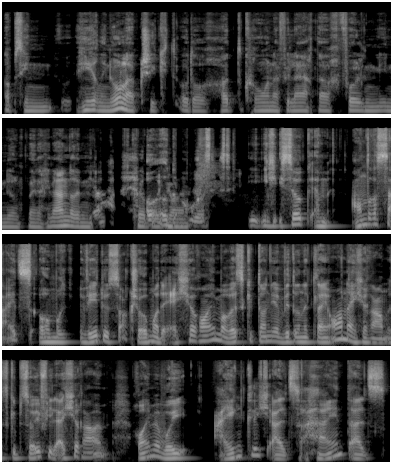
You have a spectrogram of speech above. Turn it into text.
ob sie ihn hier in Urlaub geschickt oder hat Corona vielleicht auch Folgen in irgendwelchen anderen Ja, Körperregionen? Ich, ich sage, ähm, andererseits, haben wir, wie du sagst, haben wir die Echoräume, aber es gibt dann ja wieder nicht gleich einen Echoraum. Es gibt so viele Echoräume, wo ich eigentlich als Heint, als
